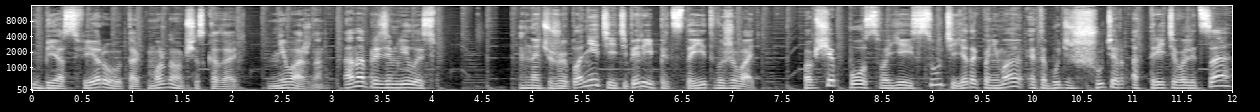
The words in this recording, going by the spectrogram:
биосферу, так можно вообще сказать? Неважно. Она приземлилась на чужой планете, и теперь ей предстоит выживать. Вообще, по своей сути, я так понимаю, это будет шутер от третьего лица,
